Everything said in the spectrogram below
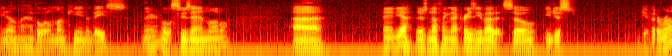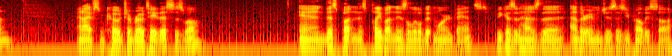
you know, I have a little monkey in the base there, a little Suzanne model. Uh, and yeah, there's nothing that crazy about it. So you just give it a run. And I have some code to rotate this as well. And this button, this play button, is a little bit more advanced because it has the other images as you probably saw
